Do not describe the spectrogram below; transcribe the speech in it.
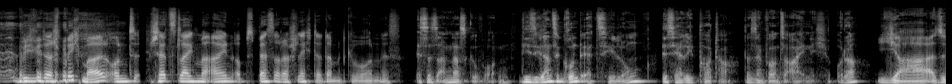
widersprich mal und schätz gleich mal ein, ob es besser oder schlechter damit geworden ist. Es ist anders geworden. Diese ganze Grunderzählung ist Harry Potter. Da sind wir uns einig, oder? Ja, also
